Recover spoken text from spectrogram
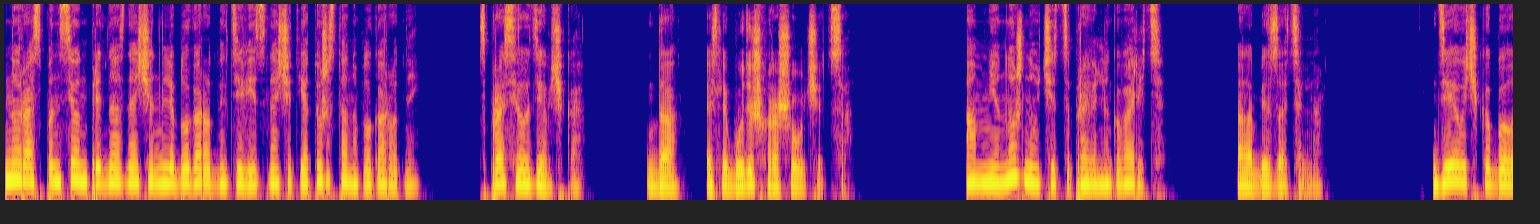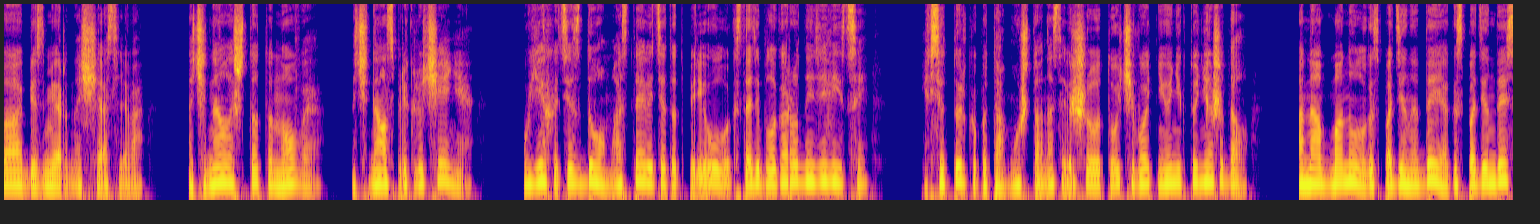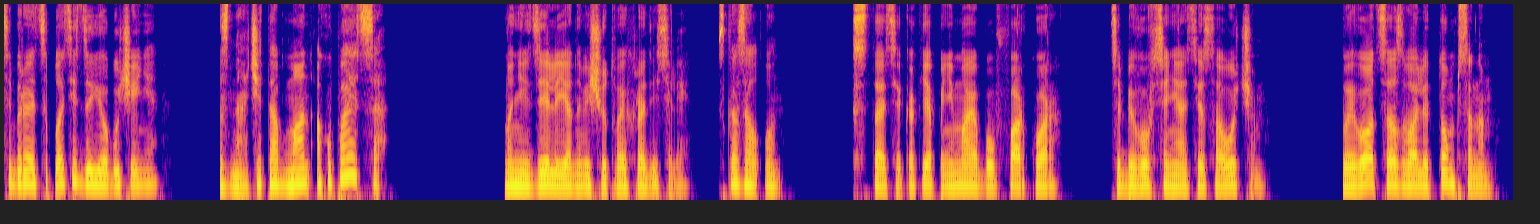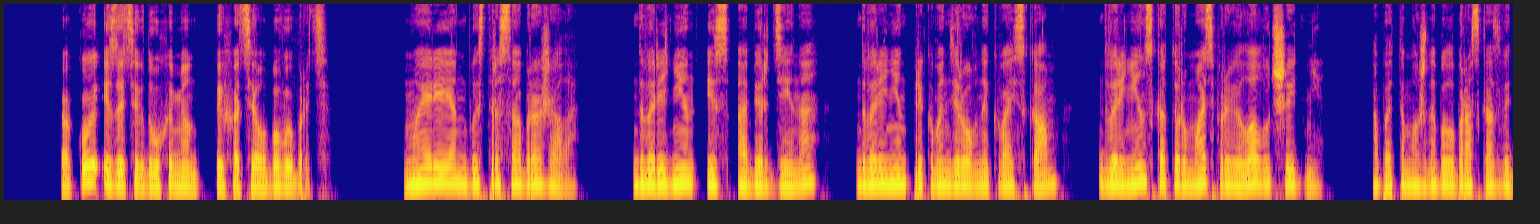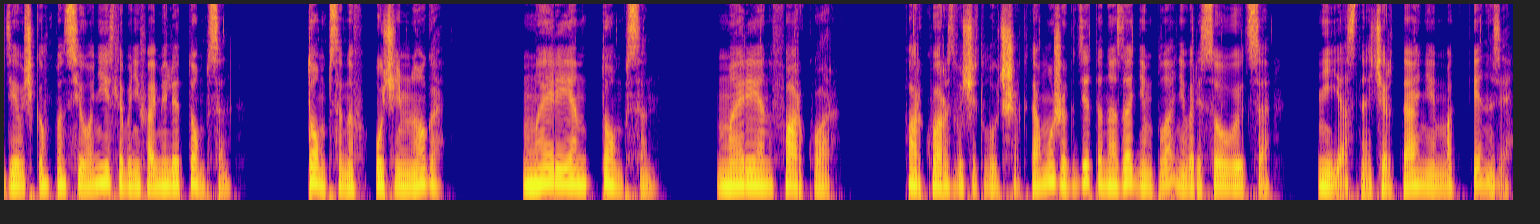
«Но раз пансион предназначен для благородных девиц, значит, я тоже стану благородной?» — спросила девочка. «Да, если будешь хорошо учиться». «А мне нужно учиться правильно говорить?» «Обязательно». Девочка была безмерно счастлива. Начиналось что-то новое. Начиналось приключение. Уехать из дома, оставить этот переулок, стать благородной девицей — и все только потому, что она совершила то, чего от нее никто не ожидал. Она обманула господина Дэй, а господин Дэй собирается платить за ее обучение. Значит, обман окупается? «На неделе я навещу твоих родителей», — сказал он. «Кстати, как я понимаю, Боб Фаркуар, тебе вовсе не отец, а отчим. Твоего отца звали Томпсоном. Какой из этих двух имен ты хотела бы выбрать?» Мэриэн быстро соображала. Дворянин из Абердина дворянин, прикомандированный к войскам, дворянин, с которым мать провела лучшие дни. Об этом можно было бы рассказывать девочкам в пансионе, если бы не фамилия Томпсон. Томпсонов очень много. Мэриэн Томпсон. Мэриэн Фаркуар. Фаркуар звучит лучше. К тому же где-то на заднем плане вырисовываются неясные очертания Маккензи.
